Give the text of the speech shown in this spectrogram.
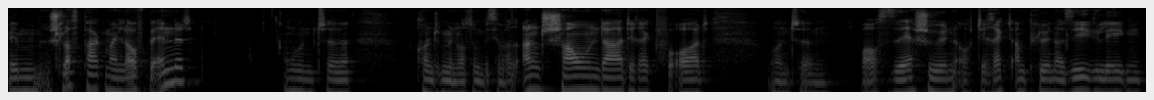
im Schlosspark meinen Lauf beendet und äh, konnte mir noch so ein bisschen was anschauen da direkt vor Ort und ähm, war auch sehr schön, auch direkt am Plöner See gelegen.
